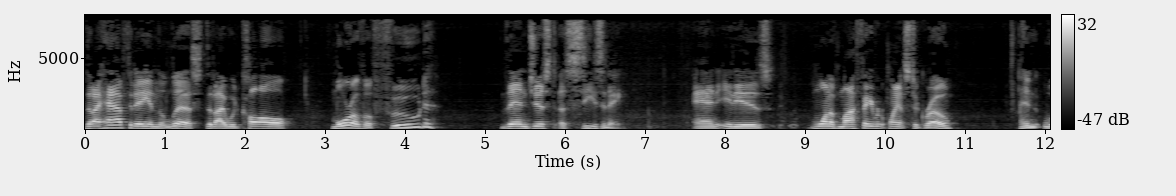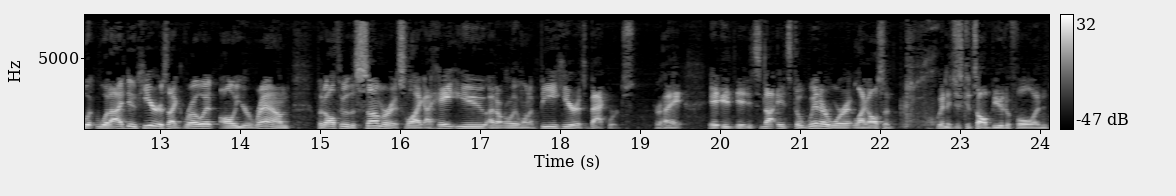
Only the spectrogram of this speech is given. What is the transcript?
that I have today in the list that I would call more of a food than just a seasoning. And it is one of my favorite plants to grow. And what, what I do here is I grow it all year round, but all through the summer, it's like, I hate you. I don't really want to be here. It's backwards, right? It, it, it's not, it's the winter where it like all of a sudden, when it just gets all beautiful and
